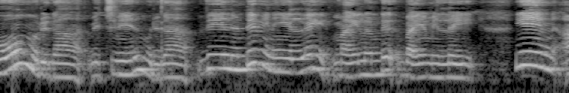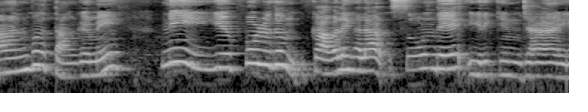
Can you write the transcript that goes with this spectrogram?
ஓம் முருகா வெச்சுவேல் முருகா வேலுண்டு வினையில்லை மயிலுண்டு பயமில்லை. என் அன்பு தங்கமே? நீ எப்பொழுதும் கவலைகளால் சூழ்ந்தே இருக்கின்றாய்.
